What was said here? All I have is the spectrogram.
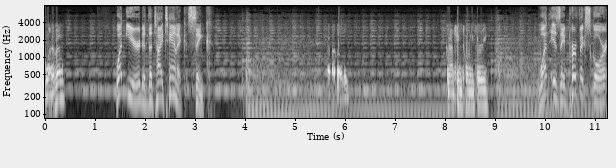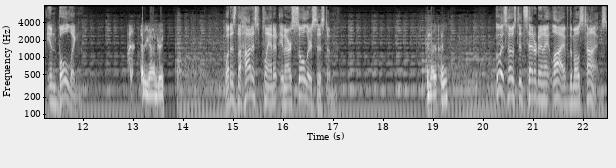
11. What year did the Titanic sink? Uh, 1923. What is a perfect score in bowling? 300. What is the hottest planet in our solar system? Mercury. Who has hosted Saturday Night Live the most times?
